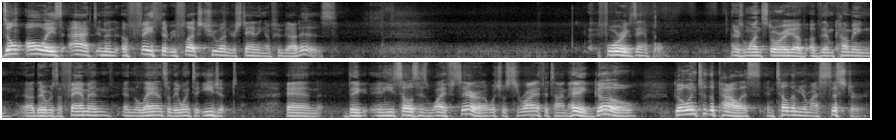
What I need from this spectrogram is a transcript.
don't always act in a faith that reflects true understanding of who God is. For example, there's one story of, of them coming, uh, there was a famine in the land, so they went to Egypt. And, they, and he tells his wife Sarah, which was Sarai at the time, hey, go, go into the palace and tell them you're my sister,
